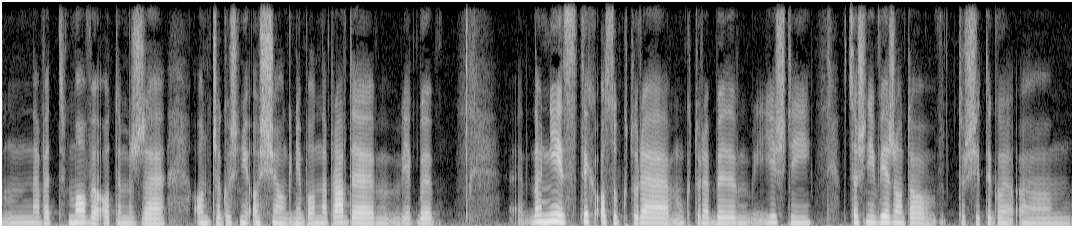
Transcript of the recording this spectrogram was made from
mm, nawet mowy o tym, że on czegoś nie osiągnie, bo on naprawdę mm, jakby no nie jest z tych osób, które, które by, jeśli w coś nie wierzą, to, to się tego um,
